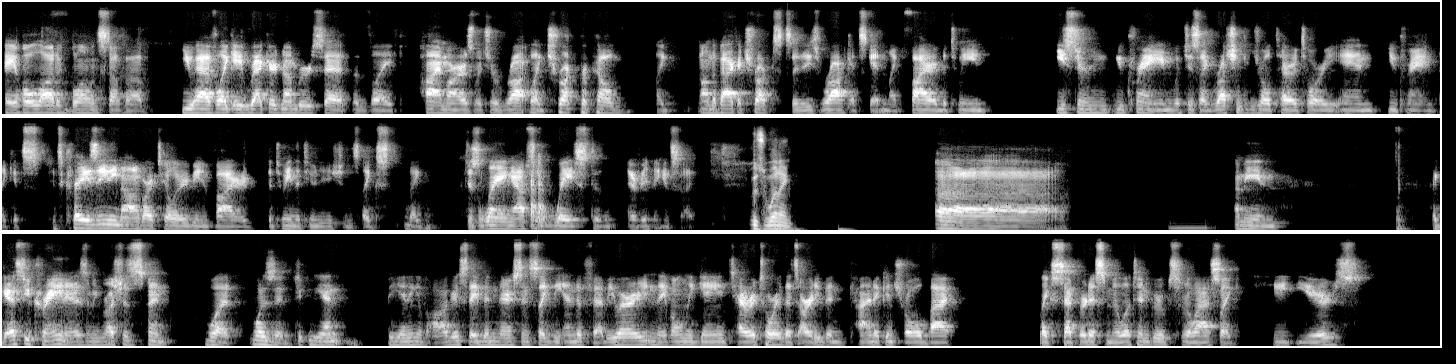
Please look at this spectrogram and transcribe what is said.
A whole lot of blowing stuff up. You have like a record number set of like HIMARS, which are rock like truck propelled, like on the back of trucks. So these rockets getting like fired between eastern Ukraine, which is like Russian controlled territory, and Ukraine. Like it's it's crazy the amount of artillery being fired between the two nations. Like like just laying absolute waste to everything in sight. Who's winning? Uh, I mean, I guess Ukraine is. I mean, Russia's spent what what is it? The end beginning of August. They've been there since like the end of February, and they've only gained territory that's already been kind of controlled by like separatist militant groups for the last like eight years.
